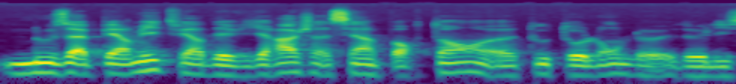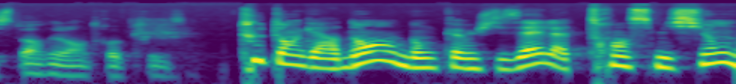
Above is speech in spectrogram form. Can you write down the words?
nous a permis de faire des virages assez importants euh, tout au long de l'histoire de l'entreprise tout en gardant, donc, comme je disais, la transmission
